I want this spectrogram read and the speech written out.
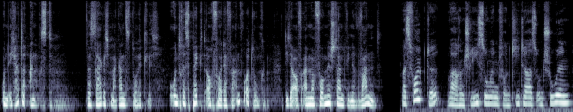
Und ich hatte Angst. Das sage ich mal ganz deutlich. Und Respekt auch vor der Verantwortung, die da auf einmal vor mir stand wie eine Wand. Was folgte, waren Schließungen von Kitas und Schulen,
